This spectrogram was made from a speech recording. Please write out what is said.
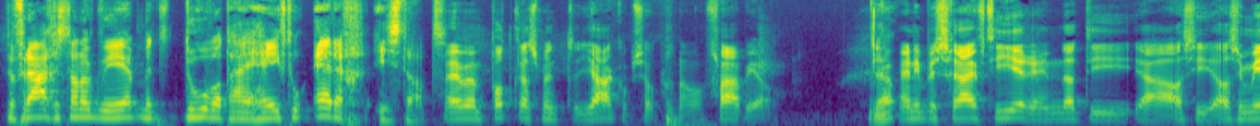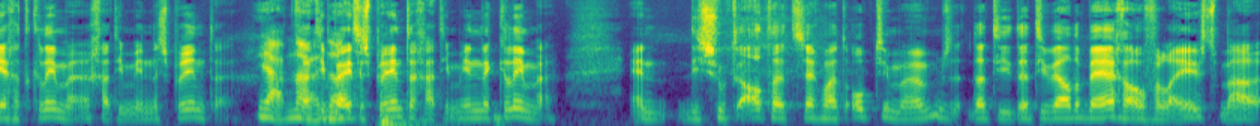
De vraag is dan ook weer met het doel wat hij heeft, hoe erg is dat? We hebben een podcast met Jacobs opgenomen, Fabio. Ja. En die beschrijft hierin dat hij, ja, als, hij, als hij meer gaat klimmen, gaat hij minder sprinten. Ja, gaat nou, hij dat, beter sprinten, gaat hij minder klimmen. En die zoekt altijd zeg maar, het optimum, dat hij, dat hij wel de berg overleeft, maar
